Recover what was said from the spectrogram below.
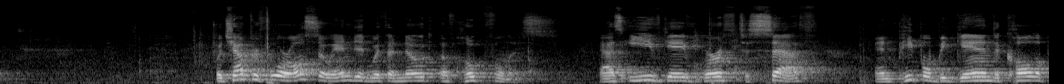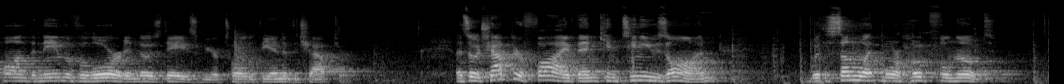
But chapter 4 also ended with a note of hopefulness. As Eve gave birth to Seth, and people began to call upon the name of the Lord in those days, we are told at the end of the chapter. And so, chapter 5 then continues on with a somewhat more hopeful note.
